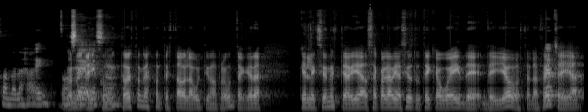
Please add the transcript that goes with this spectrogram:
cuando las hay. Entonces, con todo esto me has contestado la última pregunta, que era, ¿qué lecciones te había, o sea, cuál había sido tu takeaway de, de yo hasta la fecha? Ya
